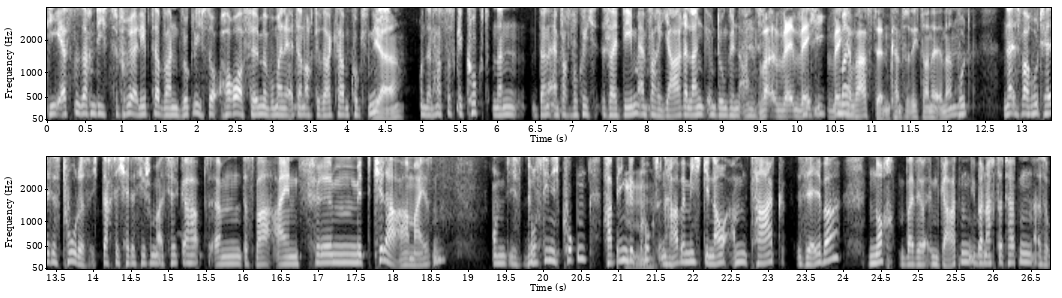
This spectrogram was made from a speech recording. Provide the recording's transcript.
die ersten Sachen, die ich zu früh erlebt habe, waren wirklich so Horrorfilme, wo meine Eltern auch gesagt haben, guck's nicht. Ja. Und dann hast du es geguckt und dann, dann einfach wirklich seitdem einfach jahrelang im Dunkeln Angst. Wa- welch, welcher war es denn? Kannst du dich dran erinnern? Hot na, es war Hotel des Todes. Ich dachte, ich hätte es hier schon mal erzählt gehabt. Ähm, das war ein Film mit Killerameisen. Und ich durfte ihn nicht gucken, habe ihn geguckt und habe mich genau am Tag selber noch, weil wir im Garten übernachtet hatten, also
